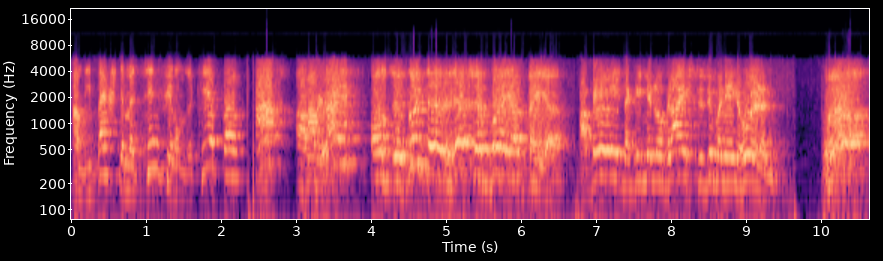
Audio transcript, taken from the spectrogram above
en die beste medicijn voor onze körper. Ach, aber bleibt goede Lutse boyer bier. Abbe, da gehen wir nur gleich zusammen ihn holen. Was?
